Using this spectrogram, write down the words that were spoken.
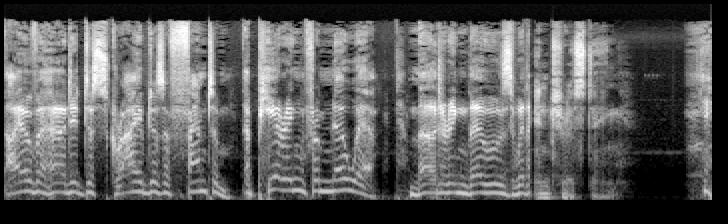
I overheard it described as a phantom, appearing from nowhere, murdering those with. Interesting.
